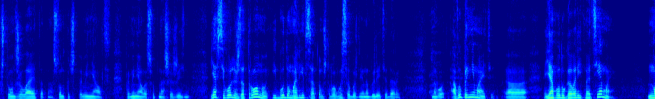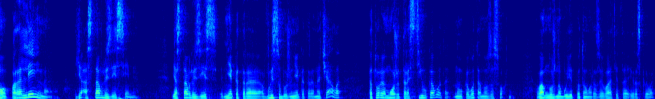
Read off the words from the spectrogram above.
что Он желает от нас, что Он хочет поменялось, поменялось, чтобы наша жизнь. Я всего лишь затрону и буду молиться о том, чтобы высвобождены были эти дары. Ну вот. А вы принимайте. А, я буду говорить на темы, но параллельно я оставлю здесь семя. Я оставлю здесь некоторое, высвобожу некоторое начало, которое может расти у кого-то, но у кого-то оно засохнет. Вам нужно будет потом развивать это и раскрывать.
